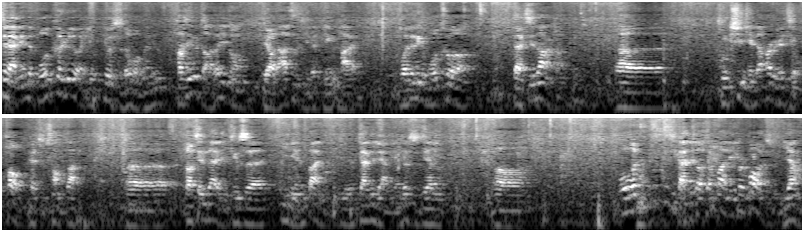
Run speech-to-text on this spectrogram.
这两年的博客热又又使得我们好像又找到一种表达自己的平台。我的那个博客在新浪上，呃，从去年的二月九号开始创办，呃，到现在已经是一年半，有将近两年的时间了，啊、我我自己感觉到像办了一份报纸一样，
